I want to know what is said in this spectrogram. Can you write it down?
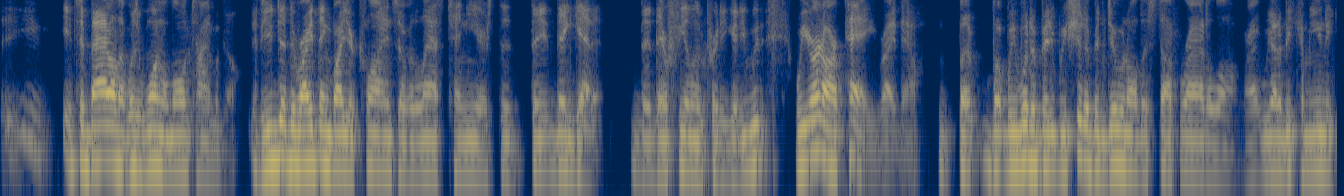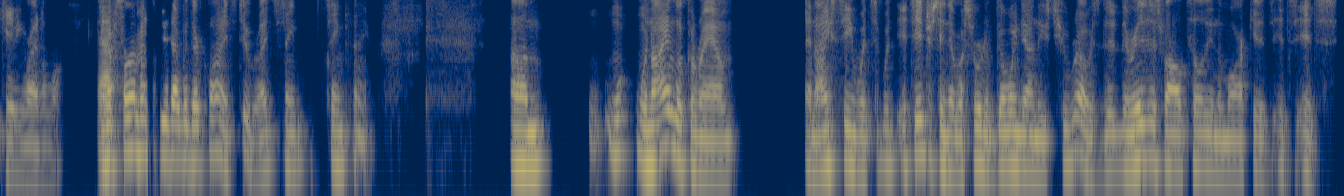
it's a battle that was won a long time ago. If you did the right thing by your clients over the last 10 years, they, they get it. They're feeling pretty good. We, we earn our pay right now, but but we would have been we should have been doing all this stuff right along, right? We got to be communicating right along. And a firm has to do that with their clients too, right? Same same thing. Um, w- when I look around, and I see what's it's interesting that we're sort of going down these two roads. There, there is this volatility in the market. It's, it's it's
